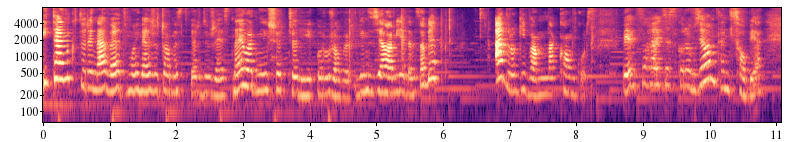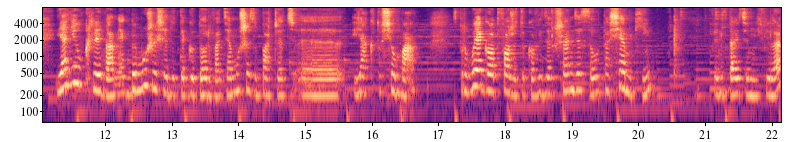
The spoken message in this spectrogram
I ten, który nawet mój narzeczony stwierdził, że jest najładniejszy, czyli różowy. Więc wzięłam jeden sobie, a drugi Wam na konkurs. Więc słuchajcie, skoro wzięłam ten sobie, ja nie ukrywam, jakby muszę się do tego dorwać, ja muszę zobaczyć, yy, jak to się ma. Spróbuję go otworzyć, tylko widzę, wszędzie są tasiemki, więc dajcie mi chwilę.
